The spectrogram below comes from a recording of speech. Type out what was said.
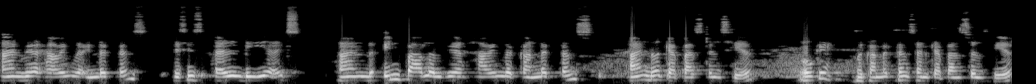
and we are having the inductance. This is L dx and in parallel we are having the conductance and the capacitance here. Okay the conductance and capacitance here.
